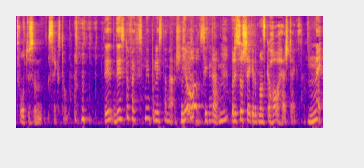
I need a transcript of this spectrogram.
2016. Det, det står faktiskt med på listan här. så ja, titta. Mm. Och det står säkert att man ska ha hashtags. Nej.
